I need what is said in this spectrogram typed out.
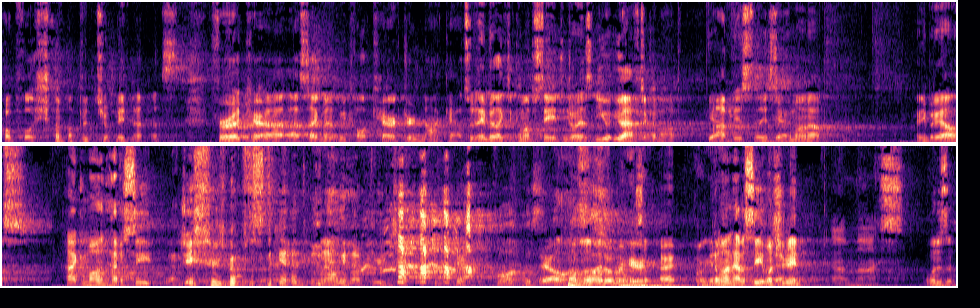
hopefully come up and join us for a, char- uh, a segment we call character knockouts. So would anybody like to come up stage and join us? You, you have to come up, Yeah. obviously. So Yeah. come on up. Anybody else? Hi, come on, have a seat. Jason, you have to stand because I only have three chairs. Here, pull up this. Here, I'll, I'll slide over here. All right. Come on, have a seat. What's your name? What is it?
